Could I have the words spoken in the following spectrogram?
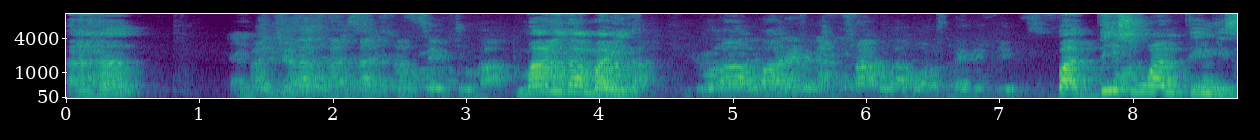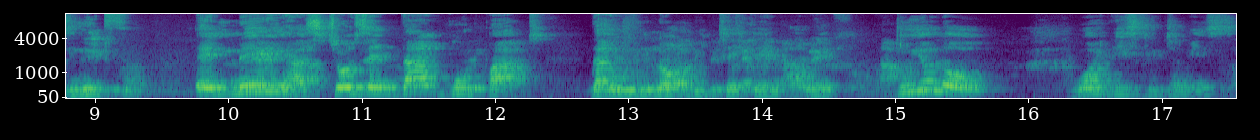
uh huh, And Jesus answered and said to her, Martha, Martha, You are worried and troubled about many things. but this one thing is needful, and Mary has chosen that good part that will not be taken away. Do you know what this scripture means?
